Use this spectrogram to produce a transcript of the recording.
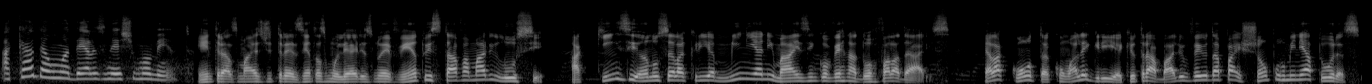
a cada uma delas neste momento. Entre as mais de 300 mulheres no evento estava Mariluce, Há 15 anos ela cria mini animais em Governador Valadares. Ela conta com alegria que o trabalho veio da paixão por miniaturas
